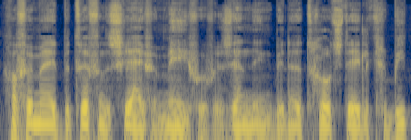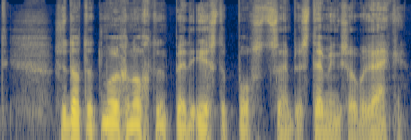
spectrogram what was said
gaf hij mij het betreffende schrijven mee voor verzending binnen het grootstedelijk gebied, zodat het morgenochtend bij de eerste post zijn bestemming zou bereiken.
